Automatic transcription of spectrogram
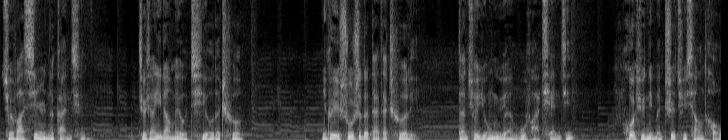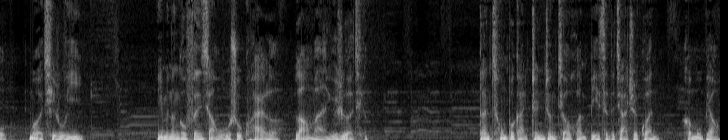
缺乏信任的感情，就像一辆没有汽油的车。你可以舒适的待在车里，但却永远无法前进。或许你们志趣相投，默契如一，你们能够分享无数快乐、浪漫与热情，但从不敢真正交换彼此的价值观和目标，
